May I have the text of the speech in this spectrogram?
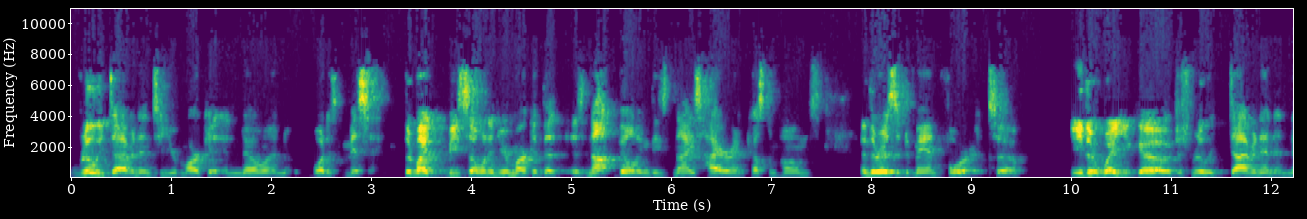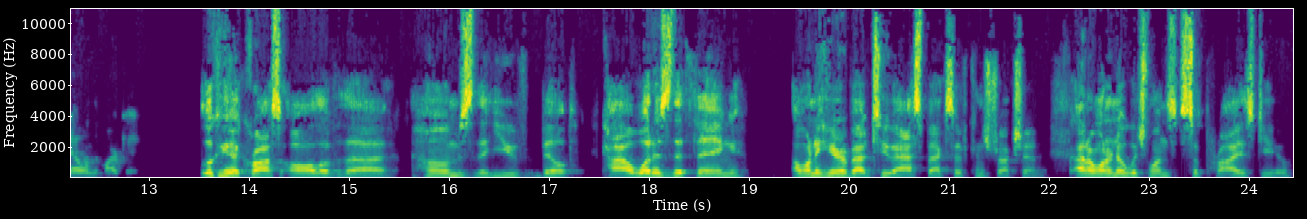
really diving into your market and knowing what is missing. There might be someone in your market that is not building these nice higher end custom homes and there is a demand for it. So either way you go, just really diving in and knowing the market. Looking across all of the homes that you've built, Kyle, what is the thing? I want to hear about two aspects of construction, and I want to know which ones surprised you.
